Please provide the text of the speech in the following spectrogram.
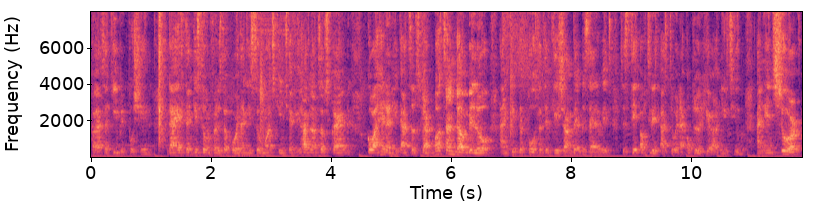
But I have to keep it pushing. Guys, thank you so much for the support. Thank you so much. If you have not subscribed, go ahead and hit that subscribe button down below and click the post notification bell beside of it to stay up to date as to when I upload here on YouTube. And ensure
